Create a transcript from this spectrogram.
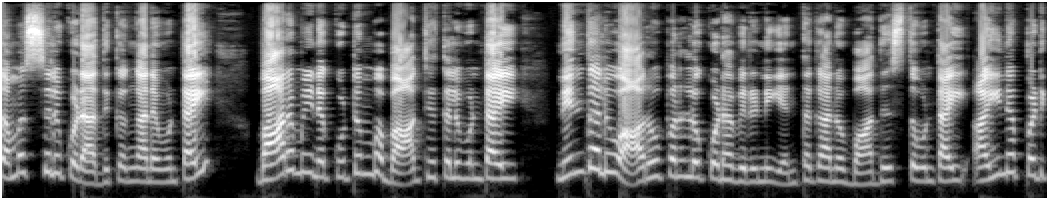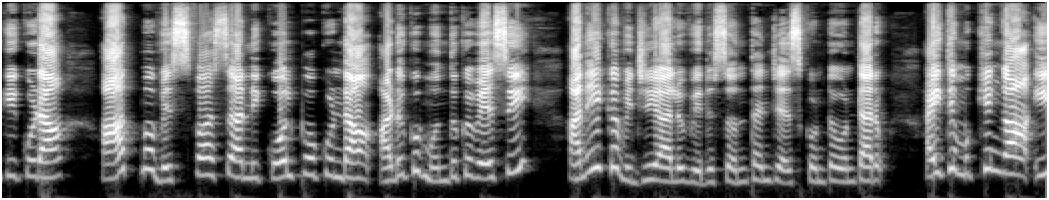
సమస్యలు కూడా అధికంగానే ఉంటాయి. భారమైన కుటుంబ బాధ్యతలు ఉంటాయి. నిందలు ఆరోపణలు కూడా వీరిని ఎంతగానో బాధిస్తూ ఉంటాయి. అయినప్పటికీ కూడా ఆత్మవిశ్వాసాన్ని కోల్పోకుండా అడుగు ముందుకు వేసి అనేక విజయాలు వీరు సొంతం చేసుకుంటూ ఉంటారు. అయితే ముఖ్యంగా ఈ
